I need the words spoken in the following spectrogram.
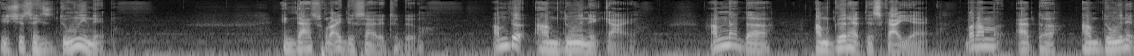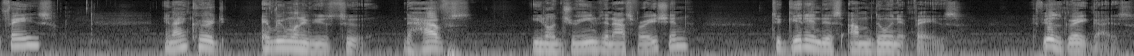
It's just he's doing it. And that's what I decided to do. I'm the I'm doing it guy. I'm not the I'm good at this guy yet, but I'm at the I'm doing it phase. And I encourage every one of you to to have you know dreams and aspiration to get in this I'm doing it phase. It feels great, guys.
